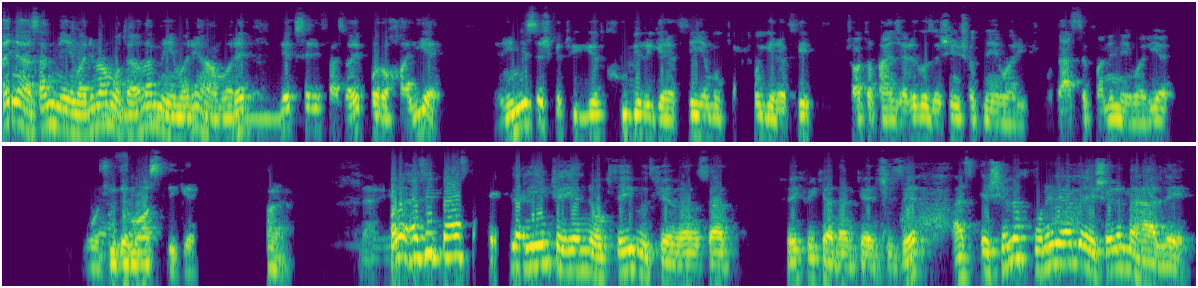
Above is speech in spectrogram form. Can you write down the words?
این اصلا معماری من معتقدم معماری همواره یک سری فضای پروخالیه. یعنی نیستش که توی یه کوبی رو گرفتی یه مکتب گرفتی چهار تا پنجره گذاشتی شد معماری. متاسفانه معماری موجود ماست دیگه. آره. حالا از این بحث داریم که یه نکته بود که مثلا فکر می‌کردم که چیزه. از اشل خونه میرم به اشل محله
